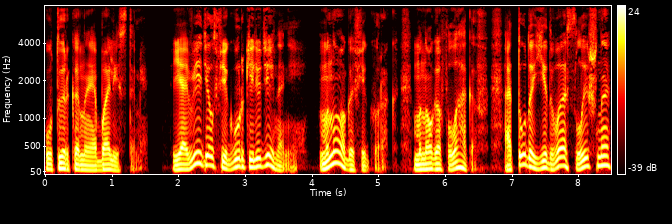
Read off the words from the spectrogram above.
утырканная баллистами. Я видел фигурки людей на ней. Много фигурок, много флагов. Оттуда едва слышно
